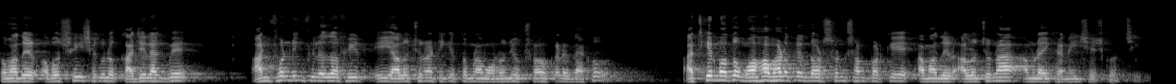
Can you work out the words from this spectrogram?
তোমাদের অবশ্যই সেগুলো কাজে লাগবে। আনফোল্ডিং ফিলোসফির এই আলোচনাটিকে তোমরা মনোযোগ সহকারে দেখো। আজকের মতো মহাভারতের দর্শন সম্পর্কে আমাদের আলোচনা আমরা এখানেই শেষ করছি।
